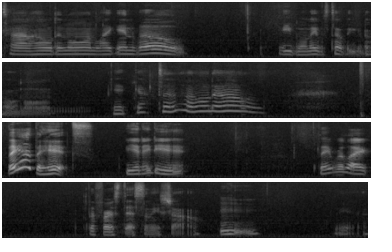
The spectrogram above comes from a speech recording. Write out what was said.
Tired of holding on like En Vogue. Even though they was telling you to hold on. You got to hold on. They had the hits. yeah they did They were like the first Destiny's Child. mm. Yeah.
